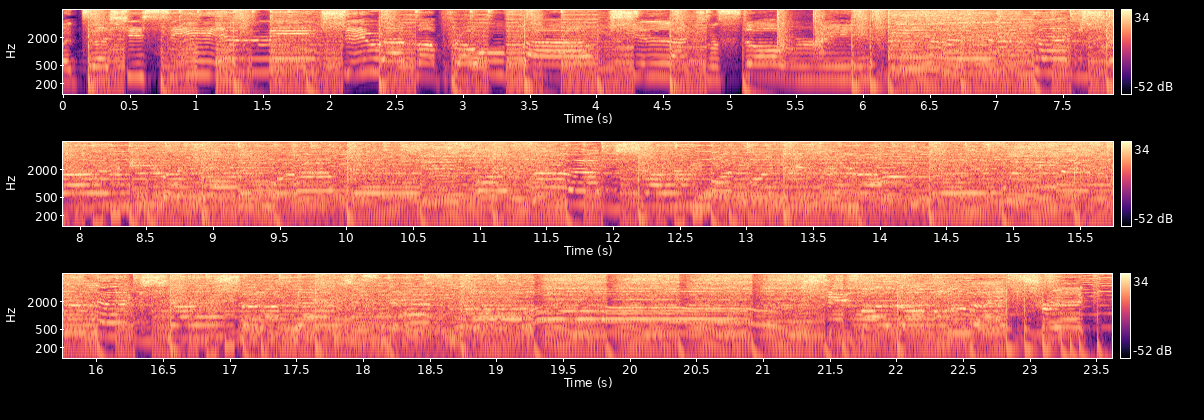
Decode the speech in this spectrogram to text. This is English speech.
What does she see in me? She read my profile She likes my story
